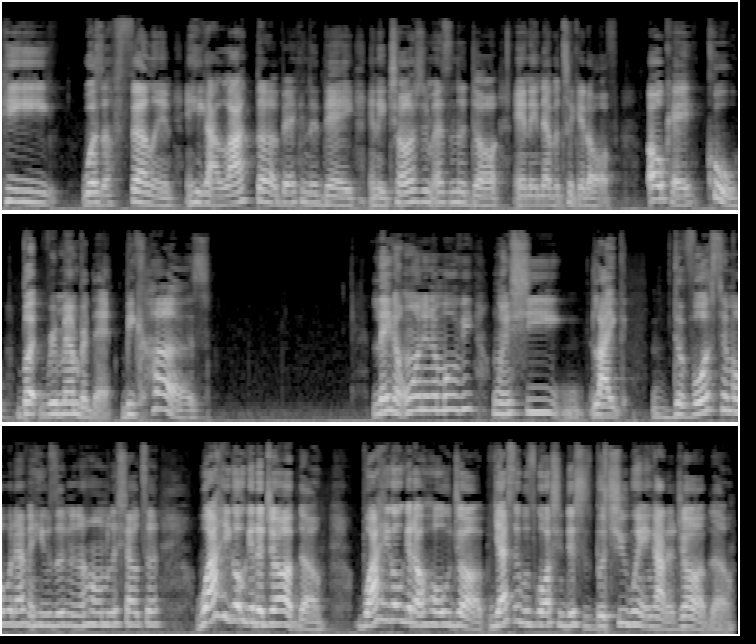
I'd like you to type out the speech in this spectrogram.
he was a felon and he got locked up back in the day and they charged him as an adult and they never took it off. Okay, cool. But remember that because later on in the movie when she like divorced him or whatever and he was living in a homeless shelter why he go get a job though? Why he go get a whole job? Yes it was washing dishes but you went and got a job though.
